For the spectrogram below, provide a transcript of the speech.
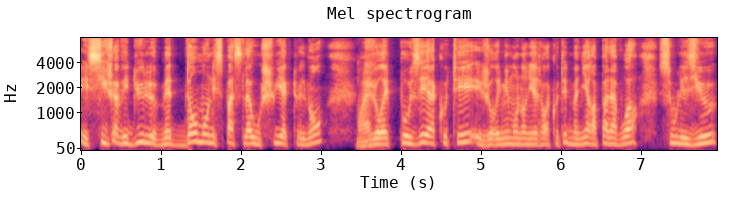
et, si j'avais dû le mettre dans mon espace là où je suis actuellement, Ouais. je l'aurais posé à côté et j'aurais mis mon ordinateur à côté de manière à pas l'avoir sous les yeux,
